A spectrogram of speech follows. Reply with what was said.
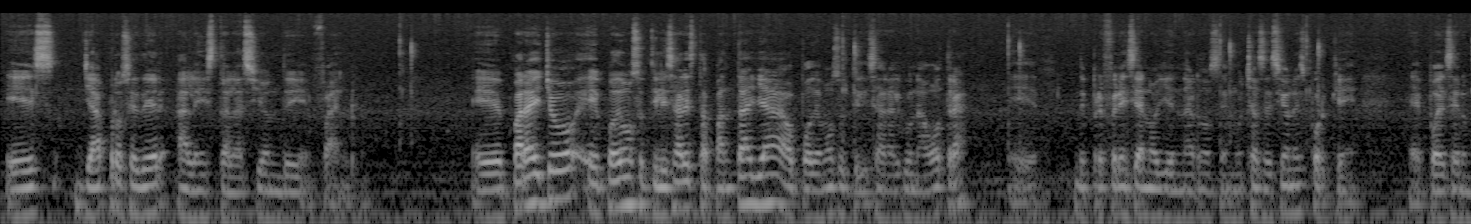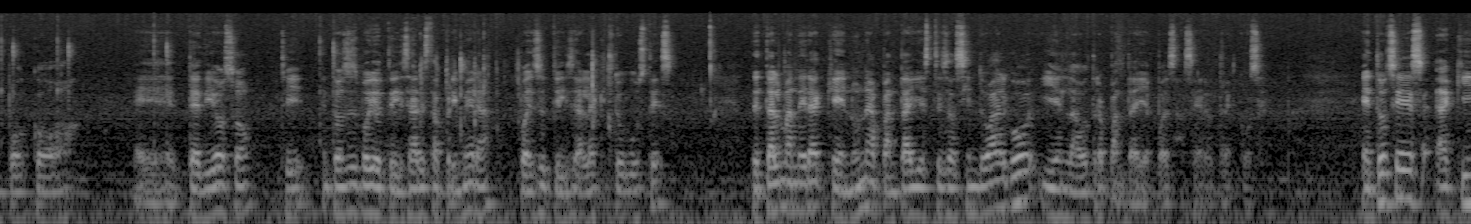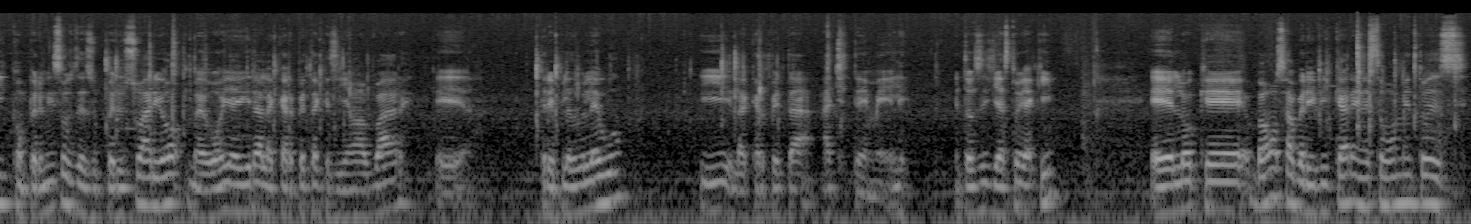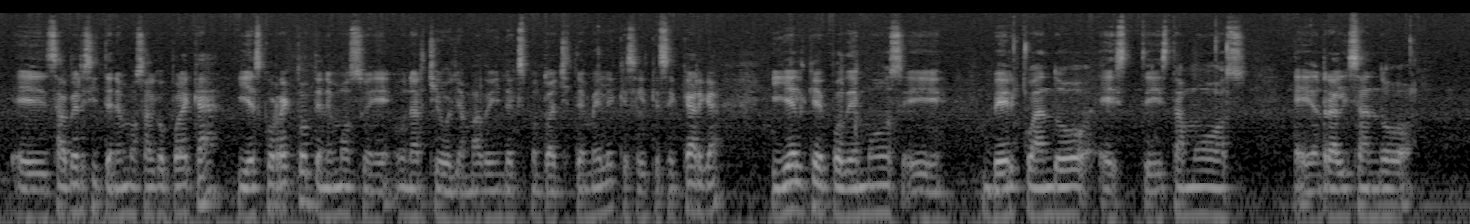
es ya proceder a la instalación de FileRoom. Eh, para ello eh, podemos utilizar esta pantalla o podemos utilizar alguna otra. Eh, de preferencia no llenarnos de muchas sesiones porque puede ser un poco tedioso. ¿sí? Entonces voy a utilizar esta primera. Puedes utilizar la que tú gustes. De tal manera que en una pantalla estés haciendo algo y en la otra pantalla puedes hacer otra cosa. Entonces aquí con permisos de superusuario me voy a ir a la carpeta que se llama eh, www y la carpeta html. Entonces ya estoy aquí. Eh, lo que vamos a verificar en este momento es eh, saber si tenemos algo por acá y es correcto. Tenemos un archivo llamado index.html que es el que se carga y el que podemos ver cuando este, estamos eh, realizando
